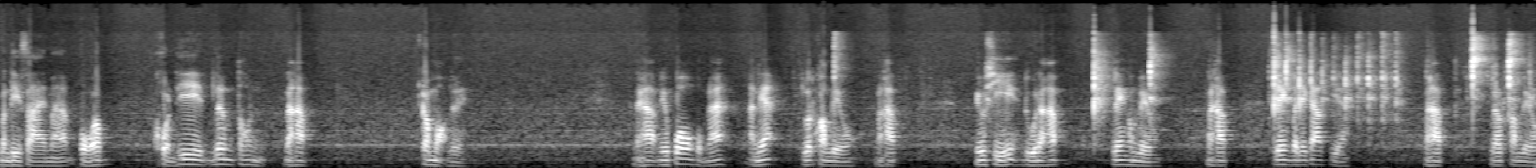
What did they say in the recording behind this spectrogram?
มันดีไซน์มาผมว่าคนที่เริ่มต้นนะครับ ก็เหมาะเลยนะครับ นิ้วโป้งผมนะ อันเนี้ยลดความเร็วนะครับ นิ้วชี้ดูนะครับ เร่งความเร็ว นะครับเร่งไปได้เก้าเกียร์นะครับ แล้วความเร็ว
